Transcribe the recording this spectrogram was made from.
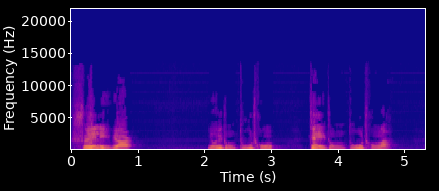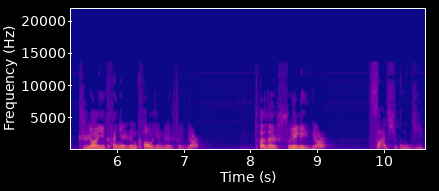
水里边有一种毒虫，这种毒虫啊，只要一看见人靠近这水边它在水里边发起攻击。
